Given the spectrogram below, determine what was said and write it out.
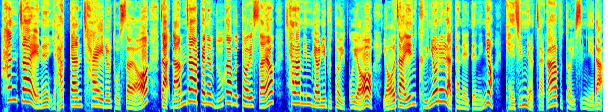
한자에는 약간 차이를 뒀어요. 자, 남자 앞에는 누가 붙어 있어요? 사람인 변이 붙어 있고요. 여자인 그녀를 나타낼 때는요. 계집 여자가 붙어 있습니다.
